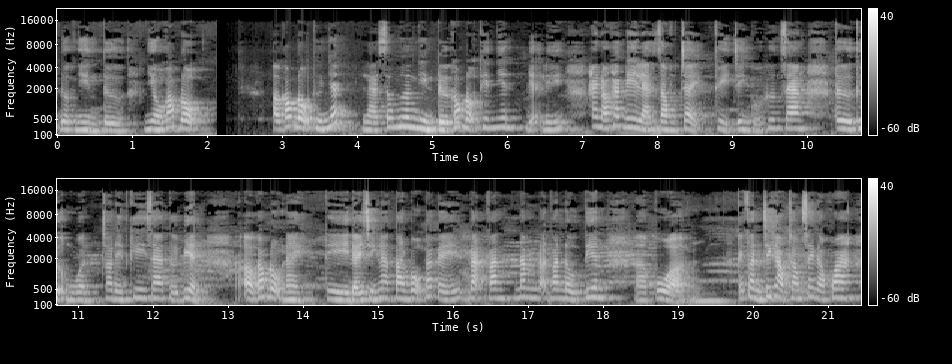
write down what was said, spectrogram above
được nhìn từ nhiều góc độ ở góc độ thứ nhất là sông Hương nhìn từ góc độ thiên nhiên, địa lý, hay nói khác đi là dòng chảy, thủy trình của Hương Giang từ thượng nguồn cho đến khi ra tới biển. Ở góc độ này thì đấy chính là toàn bộ các cái đoạn văn, năm đoạn văn đầu tiên uh, của cái phần trích học trong sách giáo khoa,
